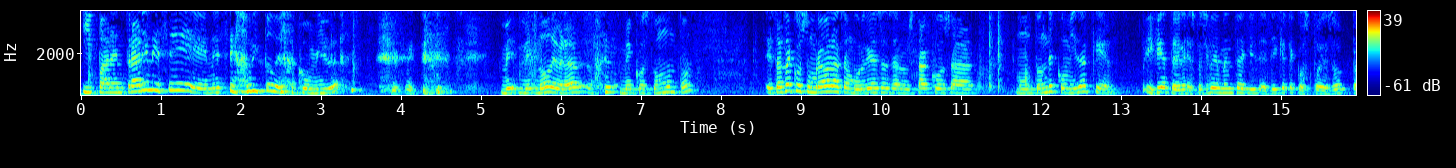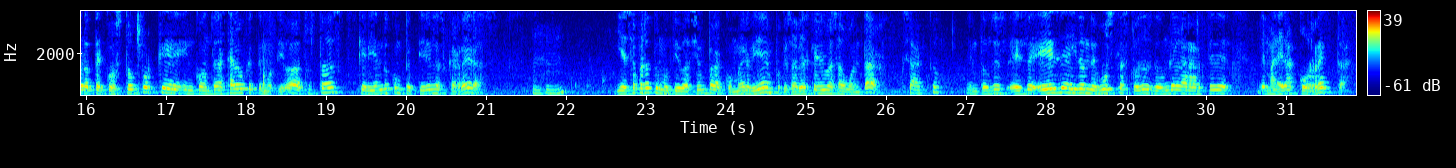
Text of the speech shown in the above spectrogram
Y para entrar en ese, en ese hábito de la comida, me- me- no, de verdad, me costó un montón. Estás acostumbrado a las hamburguesas, a los tacos, a un montón de comida que... Y fíjate, específicamente a ti, que te costó eso, pero te costó porque encontraste algo que te motivaba. Tú estabas queriendo competir en las carreras. Y esa fuera tu motivación para comer bien, porque sabías que no ibas a aguantar. exacto. Entonces es de, es de ahí donde buscas cosas de donde agarrarte de, de manera correcta.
